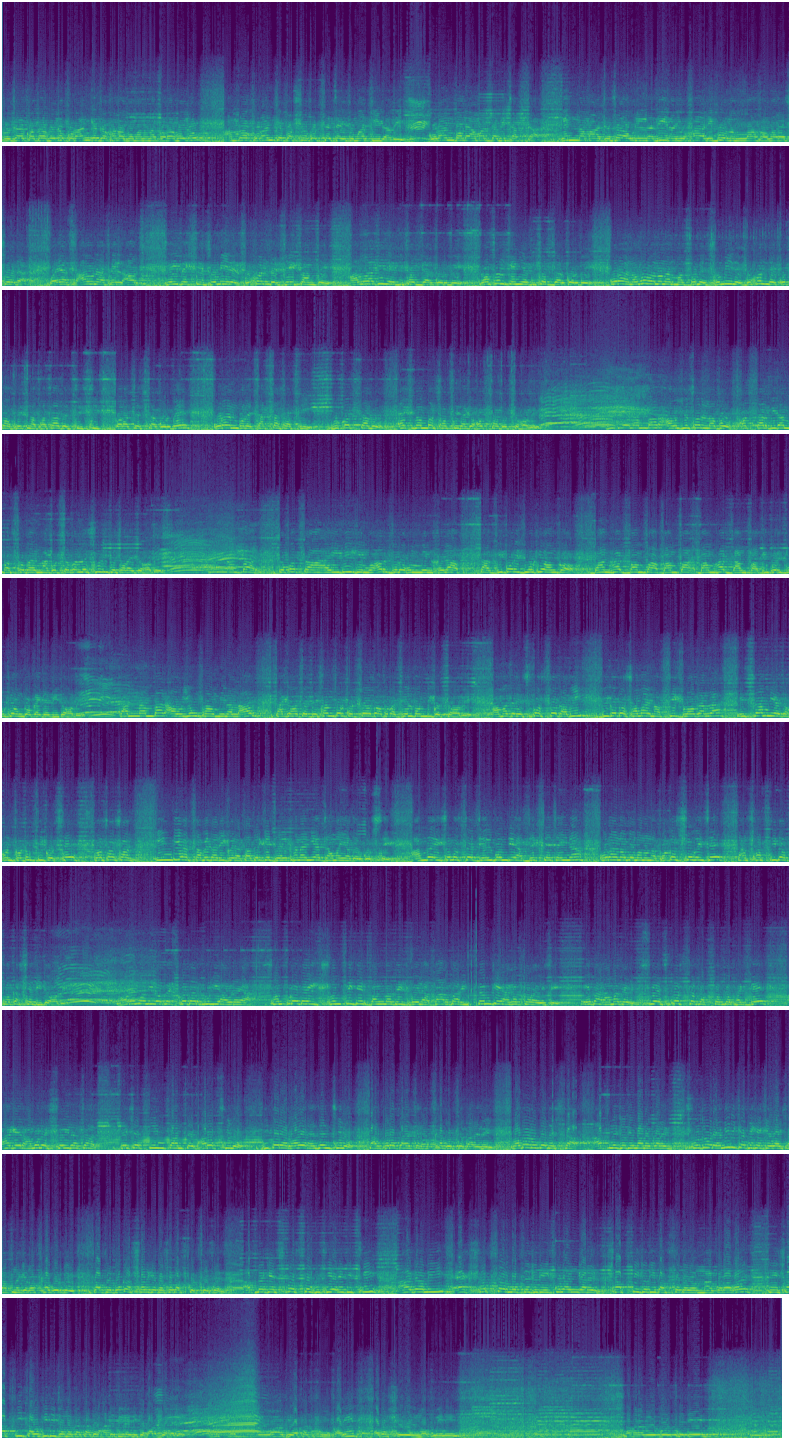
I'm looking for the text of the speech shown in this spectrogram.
সোজা কথা কোরআনকে যখন অবমাননা করা আমরা কোরআনকে প্রশ্ন করতে চাই, তোমার কি দাবি? কোরআন বলে, আমার দাবি চারটা। ইন্নামা ব্যক্তি জমিনের ভূখণ্ডের যেই প্রান্তে আল্লাহকে নিয়ে করবে নিয়ে করবে, কোরআন অবমাননার মাধ্যমে জমিনে, ভূখণ্ডে কোথাও ফিতনা, ফাসাদের সৃষ্টি করার চেষ্টা করবে, কোরআন বলে চারটা শাস্তি মুকত্তালু এক নম্বর শাস্তি তাকে হত্যা করতে হবে। আউজুসাল্লাবু হত্যার বিধান বাস্তবায়ন না করতে পারলে চড়াইতে হবে। তিন নাম্বার তোপত্তা আইদিহি মুআরজুলুহুম খিলাফ। তার বিপরীতমুখী অঙ্ক ডান হাত বাম পা বাম পা বাম হাত ডান পা বিপরীতমুখী অঙ্ক কেটে দিতে হবে। চার নাম্বার আউ ইউফাউ মিনাল আর তাকে হয়তো দেশান্তর করতে হবে অথবা জেলবন্দি করতে হবে। আমাদের স্পষ্ট দাবি বিগত সময় নাস্তিক ব্লগাররা ইসলাম নিয়ে যখন কটূক্তি করছে প্রশাসন ইন্ডিয়ার তাবেদারি করে তাদেরকে জেলখানায় নিয়ে জামাই আদর করছে। আমরা এই সমস্ত জেলবন্দি আর দেখতে চাই না কোরআন অবমাননা প্রকাশ্য হয়েছে তার শাস্তিটা প্রকাশ্যে দিতে হবে। ধর্ম নিরপেক্ষতার বুলি আওড়ায়া সাম্প্রদায়িক সম্প্রীতির বাংলাদেশ বইলা বারবার ইসলামকে আঘাত করা হয়েছে। এবার আমাদের সুস্পষ্ট বক্তব্য থাকবে তিন প্রান্তে ভারত ছিল, ভিতরে রয়ের এজেন্ট ছিল তারপরে তাকে রক্ষা করতে পারে নাই প্রধান উপদেষ্টা, আপনি যদি মনে করেন, সুদূর আমেরিকা থেকে কেউ এসে আপনাকে রক্ষা করবে, তো আপনি বোকার স্বর্গে বসবাস করতেছেন। আপনাকে স্পষ্ট হুঁশিয়ারি দিচ্ছি, আগামী এক সপ্তাহের মধ্যে যদি এই কুলাঙ্গারের শাস্তি যদি বাস্তবায়ন না করা হয়, সেই শাস্তি তৌহিদি জনতা তাদের হাতে তুলে নিতে বাধ্য হবে। অবশ্যই সংগ্রামে উপস্থিতি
